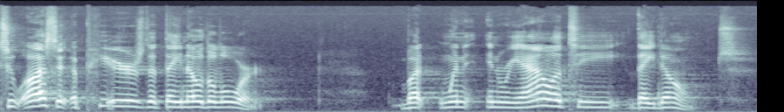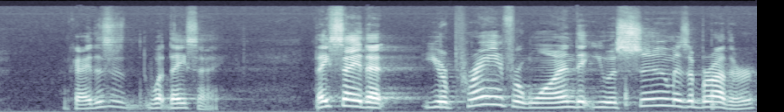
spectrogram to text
To us, it appears that they know the Lord, but when in reality, they don't. Okay, this is what they say. They say that you're praying for one that you assume is a brother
